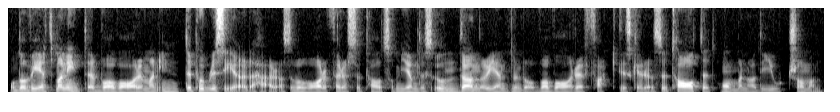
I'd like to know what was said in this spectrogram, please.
Och då vet man inte vad var det man inte publicerade här. Alltså vad var det för resultat som gömdes undan och egentligen då vad var det faktiska resultatet om man hade gjort som man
